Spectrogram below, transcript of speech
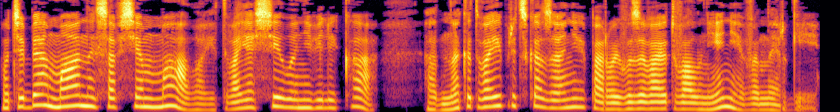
У тебя маны совсем мало, и твоя сила невелика, однако твои предсказания порой вызывают волнение в энергии,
